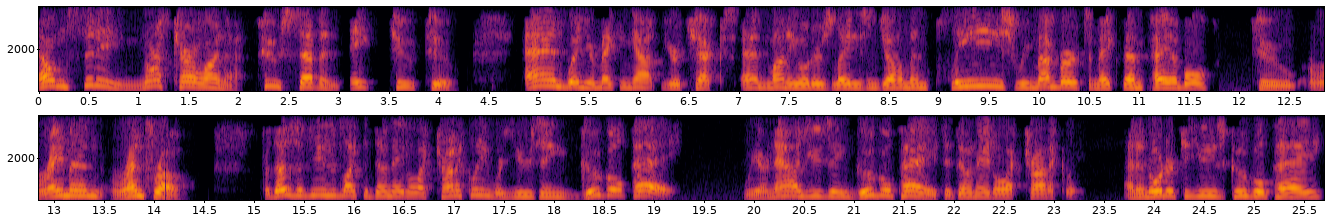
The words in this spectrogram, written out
Elm City, North Carolina, 27822. And when you're making out your checks and money orders, ladies and gentlemen, please remember to make them payable to Raymond Renfro. For those of you who'd like to donate electronically, we're using Google Pay. We are now using Google Pay to donate electronically. And in order to use Google Pay,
